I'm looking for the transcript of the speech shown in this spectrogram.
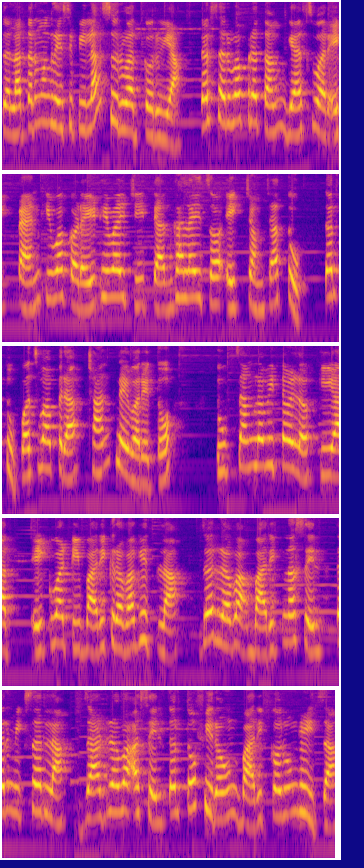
चला तर मग रेसिपीला सुरुवात करूया. तर सर्वप्रथम गॅसवर एक पॅन किंवा कढई ठेवायची. त्यात घालायचं एक चमचा तूप. तर तूपच वापरा. छान फ्लेवर येतो. तूप चांगलं वितळलं की यात एक वाटी बारीक रवा घेतला. जर रवा बारीक नसेल तर मिक्सरला जाड रवा असेल तर तो फिरवून बारीक करून घ्यायचा.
